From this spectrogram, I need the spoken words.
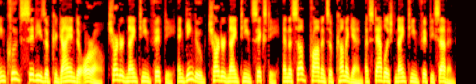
includes cities of Cagayan de Oro, chartered 1950, and Gingoog, chartered 1960, and the sub-province of Camiguin, established 1957.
